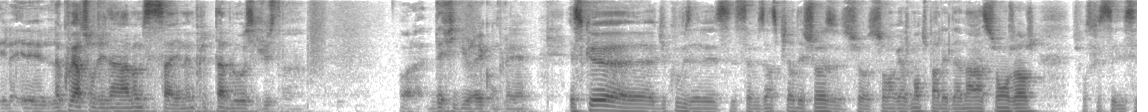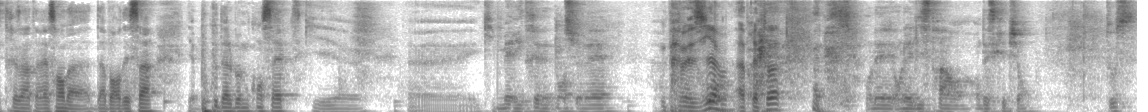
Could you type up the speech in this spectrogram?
et la, et la couverture du dernier album, c'est ça, il n'y a même plus de tableau, c'est juste un. Voilà, défiguré complet. Est-ce que, euh, du coup, vous avez, ça ça vous inspire des choses sur, sur l'engagement? Tu parlais de la narration, Georges. Pense que c'est très intéressant d'a- d'aborder ça. Il y a beaucoup d'albums concept qui, euh, euh, qui mériteraient d'être mentionnés. Bah vas-y, hein, après toi. On les, on les listera en, en description. Tous.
